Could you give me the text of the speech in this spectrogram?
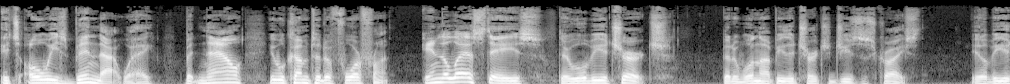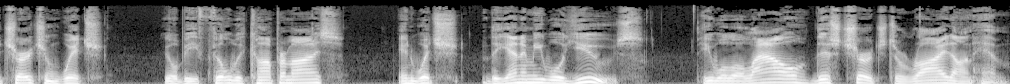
it's always been that way, but now it will come to the forefront. In the last days, there will be a church but it will not be the church of Jesus Christ. It'll be a church in which it'll be filled with compromise, in which the enemy will use. He will allow this church to ride on him.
